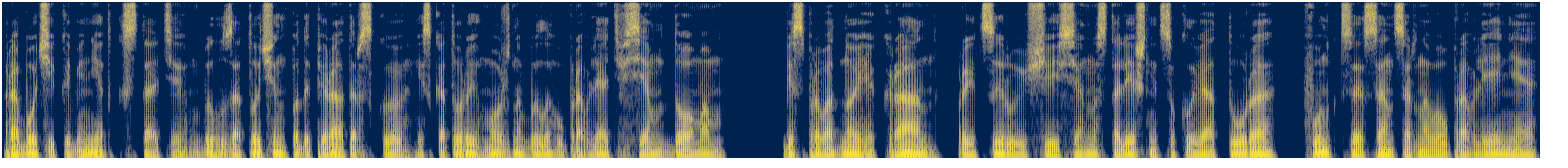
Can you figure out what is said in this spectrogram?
Рабочий кабинет, кстати, был заточен под операторскую, из которой можно было управлять всем домом. Беспроводной экран, проецирующаяся на столешницу клавиатура, функция сенсорного управления,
